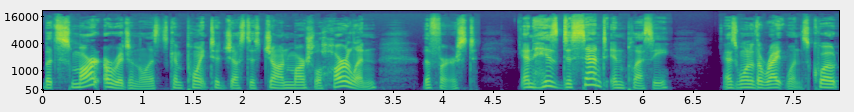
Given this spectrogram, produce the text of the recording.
but smart originalists can point to Justice John Marshall Harlan, the first, and his dissent in Plessy as one of the right ones. Quote,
